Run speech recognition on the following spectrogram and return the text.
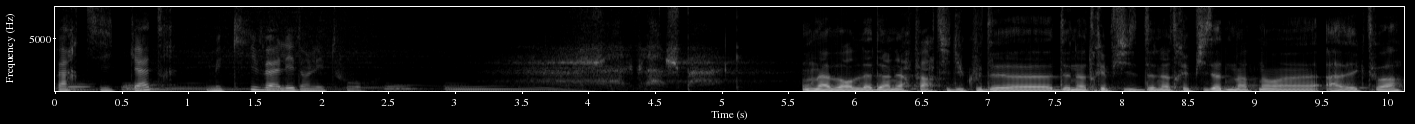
Partie 4. Mais qui va aller dans les tours On aborde la dernière partie du coup de, notre, épisode, de notre épisode maintenant euh, avec toi,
